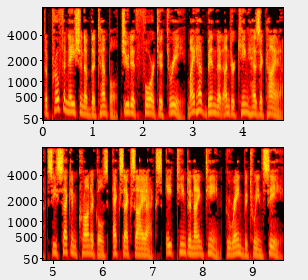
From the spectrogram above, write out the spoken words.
The profanation of the temple Judith 4 might have been that under King Hezekiah see 2 Chronicles, XXIX, 18–19, who reigned between c.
